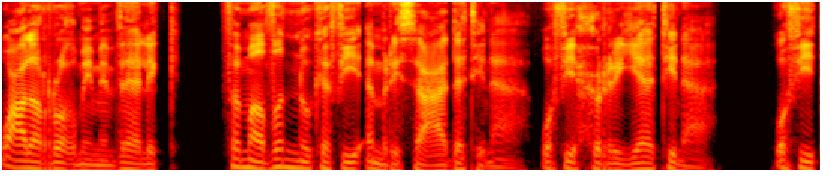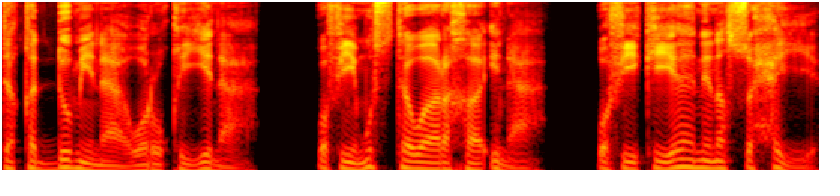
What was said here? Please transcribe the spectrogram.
وعلى الرغم من ذلك فما ظنك في أمر سعادتنا وفي حرياتنا وفي تقدمنا ورقينا وفي مستوى رخائنا وفي كياننا الصحي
